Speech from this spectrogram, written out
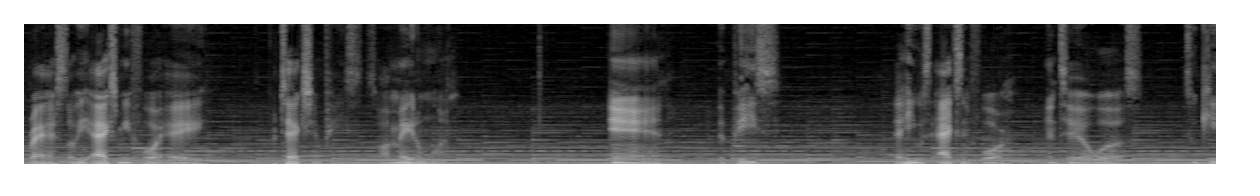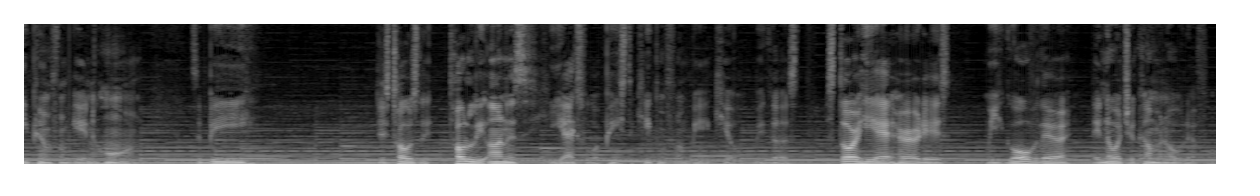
harassed. So he asked me for a protection piece. So I made him one. And the piece that he was asking for until was to keep him from getting harmed. To be just totally totally honest, he asked for a piece to keep him from being killed because the story he had heard is when you go over there, they know what you're coming over there for.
